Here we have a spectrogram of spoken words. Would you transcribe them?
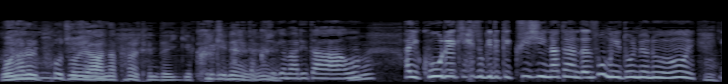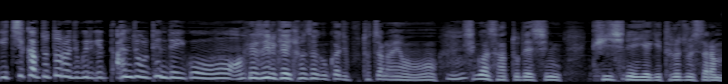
원한을 아유, 풀어줘야 세상에. 안 나타날 텐데 이게 그러게. 말이다. 그러게 말이다. 어? 응? 아니 고을에 계속 이렇게 귀신이 나타난다는 소문이 돌면은 응. 이 집값도 떨어지고 이렇게 안 좋을 텐데 이거. 그래서 이렇게 현상금까지 붙었잖아요. 응? 신관 사또 대신 귀신의 얘기 들어줄 사람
